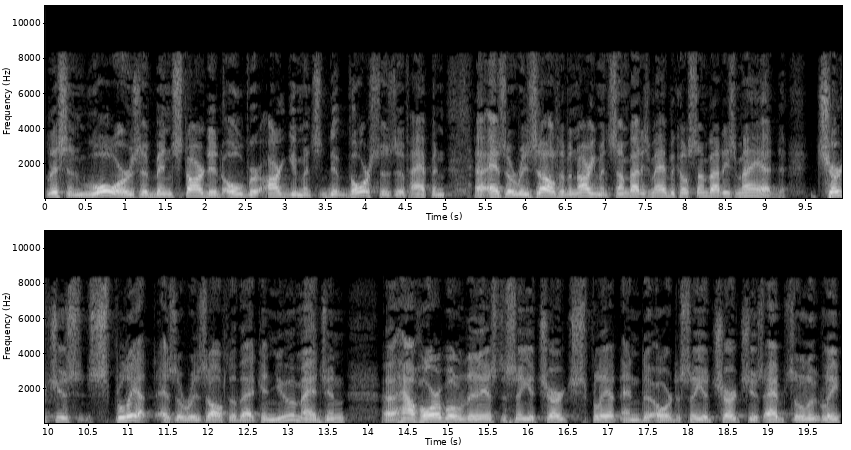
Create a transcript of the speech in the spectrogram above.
Listen, wars have been started over arguments. Divorces have happened uh, as a result of an argument. Somebody's mad because somebody's mad. Churches split as a result of that. Can you imagine uh, how horrible it is to see a church split and uh, or to see a church is absolutely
